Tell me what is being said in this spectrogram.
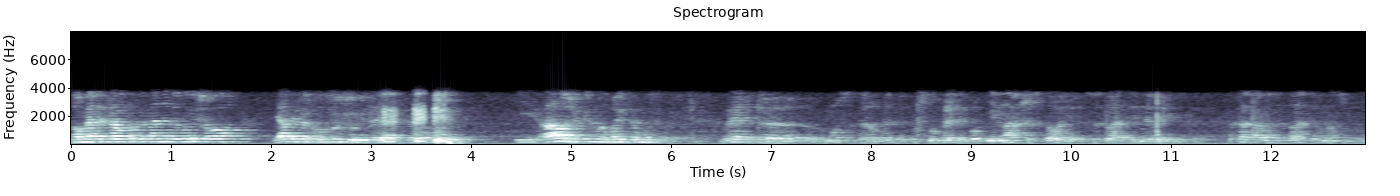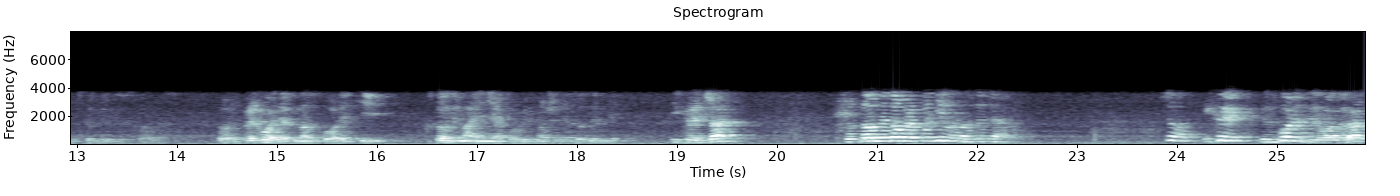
до мене то питання не вирішувало, я тепер консультуюся, як це робити, і рано чи пізно ми це мусимо. Ви е, мусите робити, поступити, бо інакше з тої ситуації не вийдете. Така сама ситуація у нас у Стеблівці склалася. Тож, приходять на збори ті, хто не має ніякого відношення до землі, і кричать, що там недобре поділена земля. Все, і крик, і збори зірвали раз,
